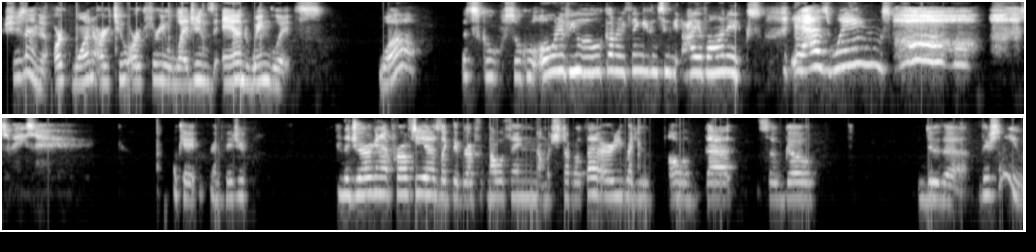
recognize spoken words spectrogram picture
she's in Arc 1, Arc 2, Arc 3, Legends, and Winglets. What? That's so, cool. Oh, and if you look on her thing, you can see the Eye of Onyx. It has wings. Oh, that's amazing. Okay, random page here. The Dragonet Prophecy has like the graphic novel thing. Not much to talk about that. I already read you all of that. So go do that. There's so many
